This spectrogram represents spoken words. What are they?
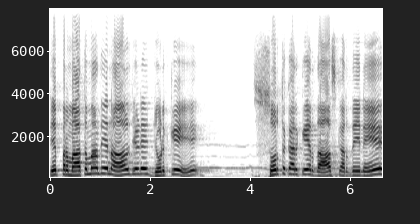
ਤੇ ਪ੍ਰਮਾਤਮਾ ਦੇ ਨਾਲ ਜਿਹੜੇ ਜੁੜ ਕੇ ਸੁਰਤ ਕਰਕੇ ਅਰਦਾਸ ਕਰਦੇ ਨੇ,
